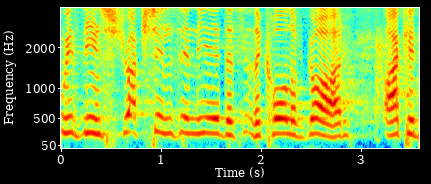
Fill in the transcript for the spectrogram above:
with the instructions and the, the, the, call of God. I could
